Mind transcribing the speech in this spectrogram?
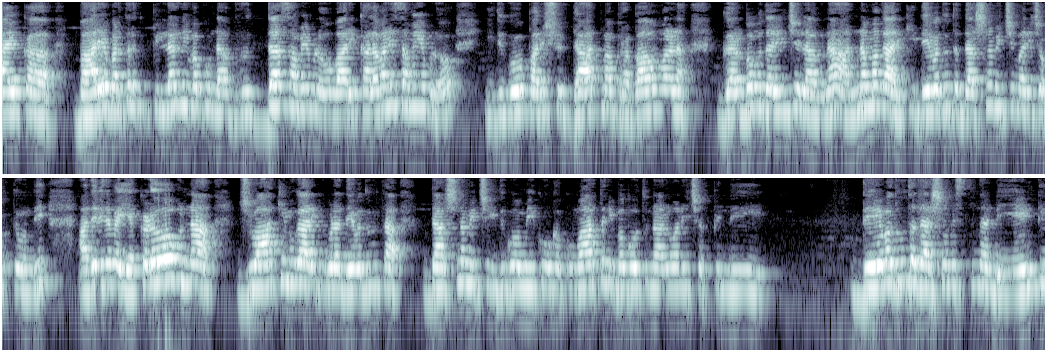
ఆ యొక్క భార్య భర్తలకు పిల్లల్ని ఇవ్వకుండా వృద్ధ సమయంలో వారి కలవని సమయంలో ఇదిగో పరిశుద్ధాత్మ ప్రభావం వలన గర్భము ధరించేలాగున అన్నమ్మ గారికి దేవదూత దర్శనం ఇచ్చి మరీ చెప్తూ ఉంది. అదేవిధంగా ఎక్కడో ఉన్న జ్వాకిము గారికి కూడా దేవదూత దర్శనం ఇచ్చి ఇదిగో మీకు ఒక కుమార్తెని ఇవ్వబోతున్నాను అని చెప్పింది. దేవదూత దర్శనమిస్తుందండి ఏంటి?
